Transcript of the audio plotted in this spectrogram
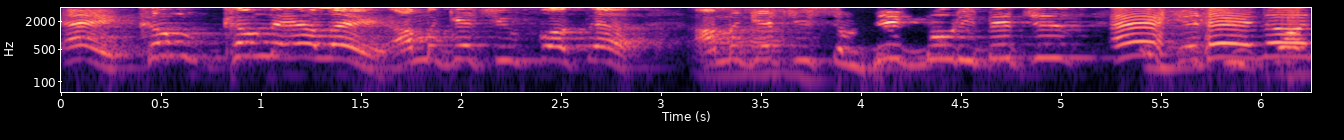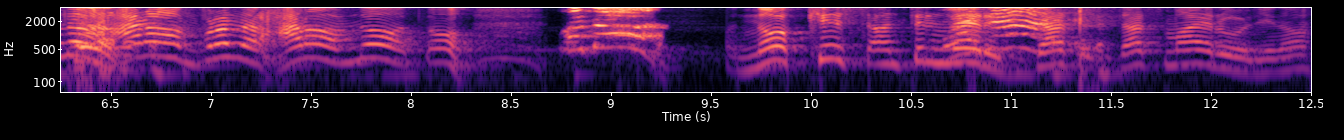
Hey, come come to LA. I'm gonna get you fucked up. I'm gonna get uh-huh. you some big booty bitches Hey, hey, no, no, up. haram, brother, haram, no, no. Why not? No kiss until Why marriage. not? That's that's my rule, you know.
